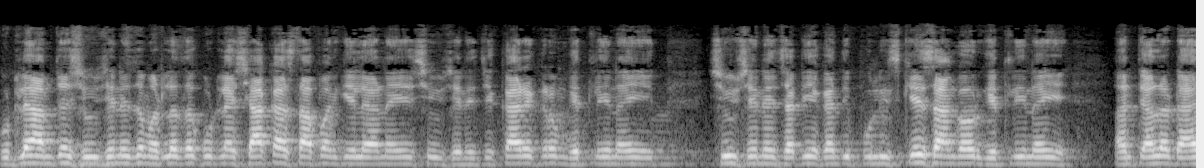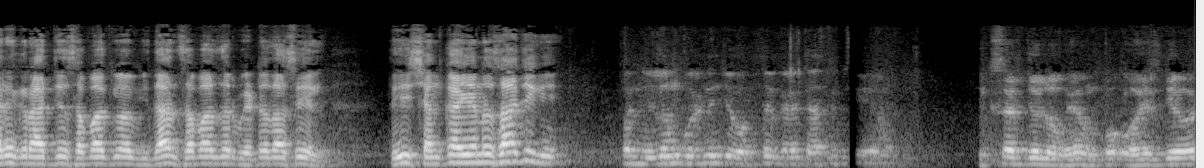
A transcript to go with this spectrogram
कुठल्या आमच्या शिवसेनेचं म्हटलं तर कुठल्या शाखा स्थापन केल्या नाही शिवसेनेचे कार्यक्रम घेतले नाहीत शिवसेनेसाठी एखादी पोलीस केस अंगावर घेतली नाही आणि त्याला डायरेक्ट राज्यसभा किंवा विधानसभा जर भेटत असेल तर ही शंका येणं साहजिक आहे. पण नीलम गोरेंनी जे वक्तव्य केलं फिक्सर जो लोग हैं, उनको ओएसडी और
